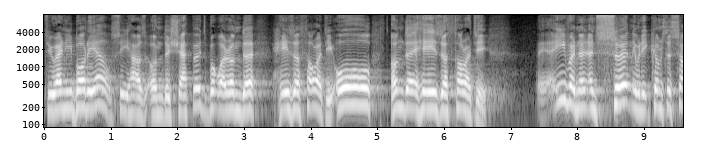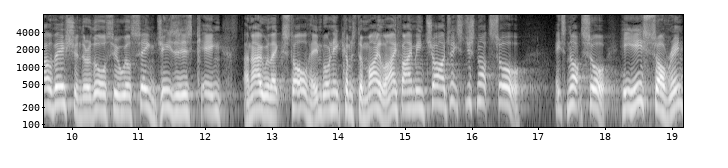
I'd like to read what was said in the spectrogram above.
to anybody else. He has under shepherds, but we're under his authority, all under his authority. Even and certainly when it comes to salvation, there are those who will sing, Jesus is king and I will extol him. But when it comes to my life, I'm in charge. It's just not so. It's not so. He is sovereign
